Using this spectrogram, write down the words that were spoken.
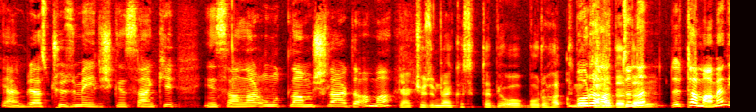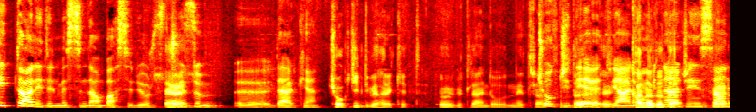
yani biraz çözüme ilişkin sanki insanlar umutlanmışlardı ama. Yani çözümden kasıt tabii o boru hattının boru Kanada'dan... hattının e, tamamen iptal edilmesinden bahsediyoruz evet. çözüm e, derken. Çok ciddi bir hareket örgütlendi onun etrafında. Çok ciddi evet e, yani Kanada'da on binlerce insan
